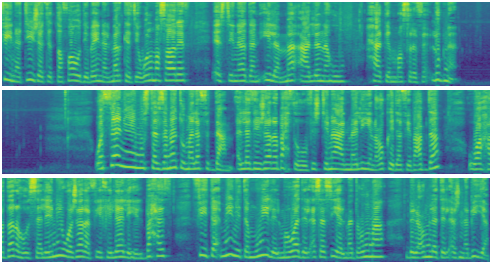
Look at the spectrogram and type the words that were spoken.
في نتيجة التفاوض بين المركز والمصارف استنادا إلى ما أعلنه حاكم مصرف لبنان. والثاني مستلزمات ملف الدعم الذي جرى بحثه في اجتماع مالي عقد في بعبدة وحضره سلامي وجرى في خلاله البحث في تأمين تمويل المواد الأساسية المدعومة بالعملة الأجنبية.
